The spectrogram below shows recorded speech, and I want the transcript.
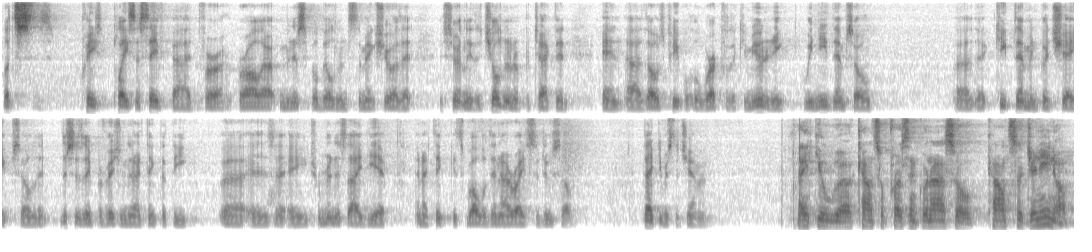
let's place, a safeguard for, for all our municipal buildings to make sure that certainly the children are protected and uh, those people who work for the community, we need them so uh, that keep them in good shape, so that this is a provision that I think that the, uh, is a a tremendous idea, and I think it's well within our rights to do so. Thank you, Mr. Chairman. Thank you, uh, Council President Guinasso. Council Giannino.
